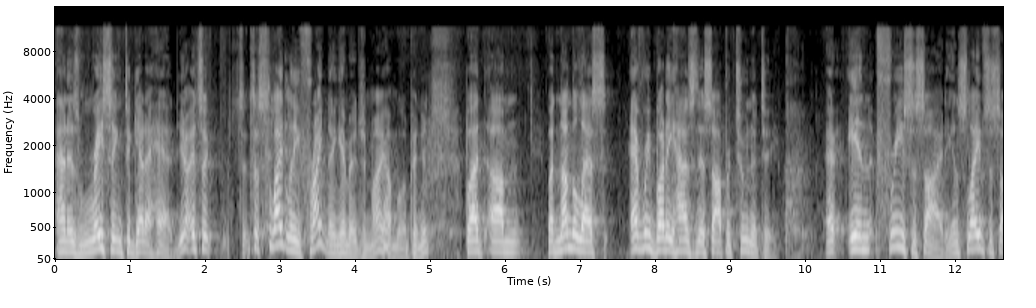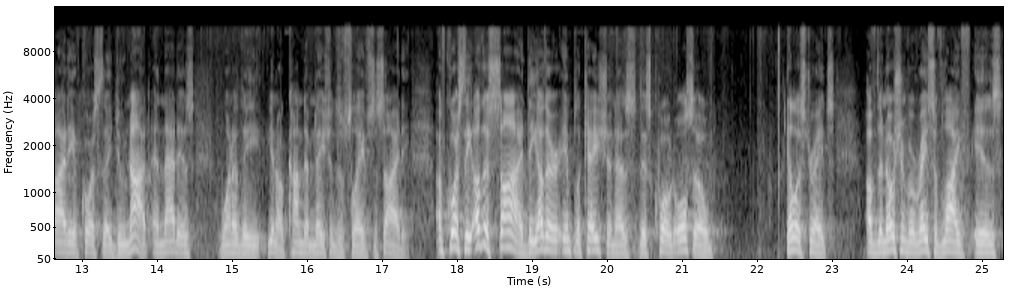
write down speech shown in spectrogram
and is racing to get ahead. You know, it's a, it's a slightly frightening image, in my humble opinion, but, um, but nonetheless, everybody has this opportunity. Uh, in free society. In slave society, of course, they do not, and that is one of the you know, condemnations of slave society. Of course, the other side, the other implication, as this quote also illustrates, of the notion of a race of life is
